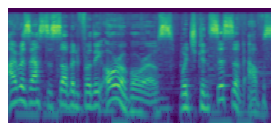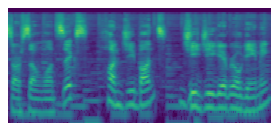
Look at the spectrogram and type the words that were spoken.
I was asked to sub in for the Ouroboros, which consists of AlphaStar 716, Hunji Bunt, GG Gabriel Gaming,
